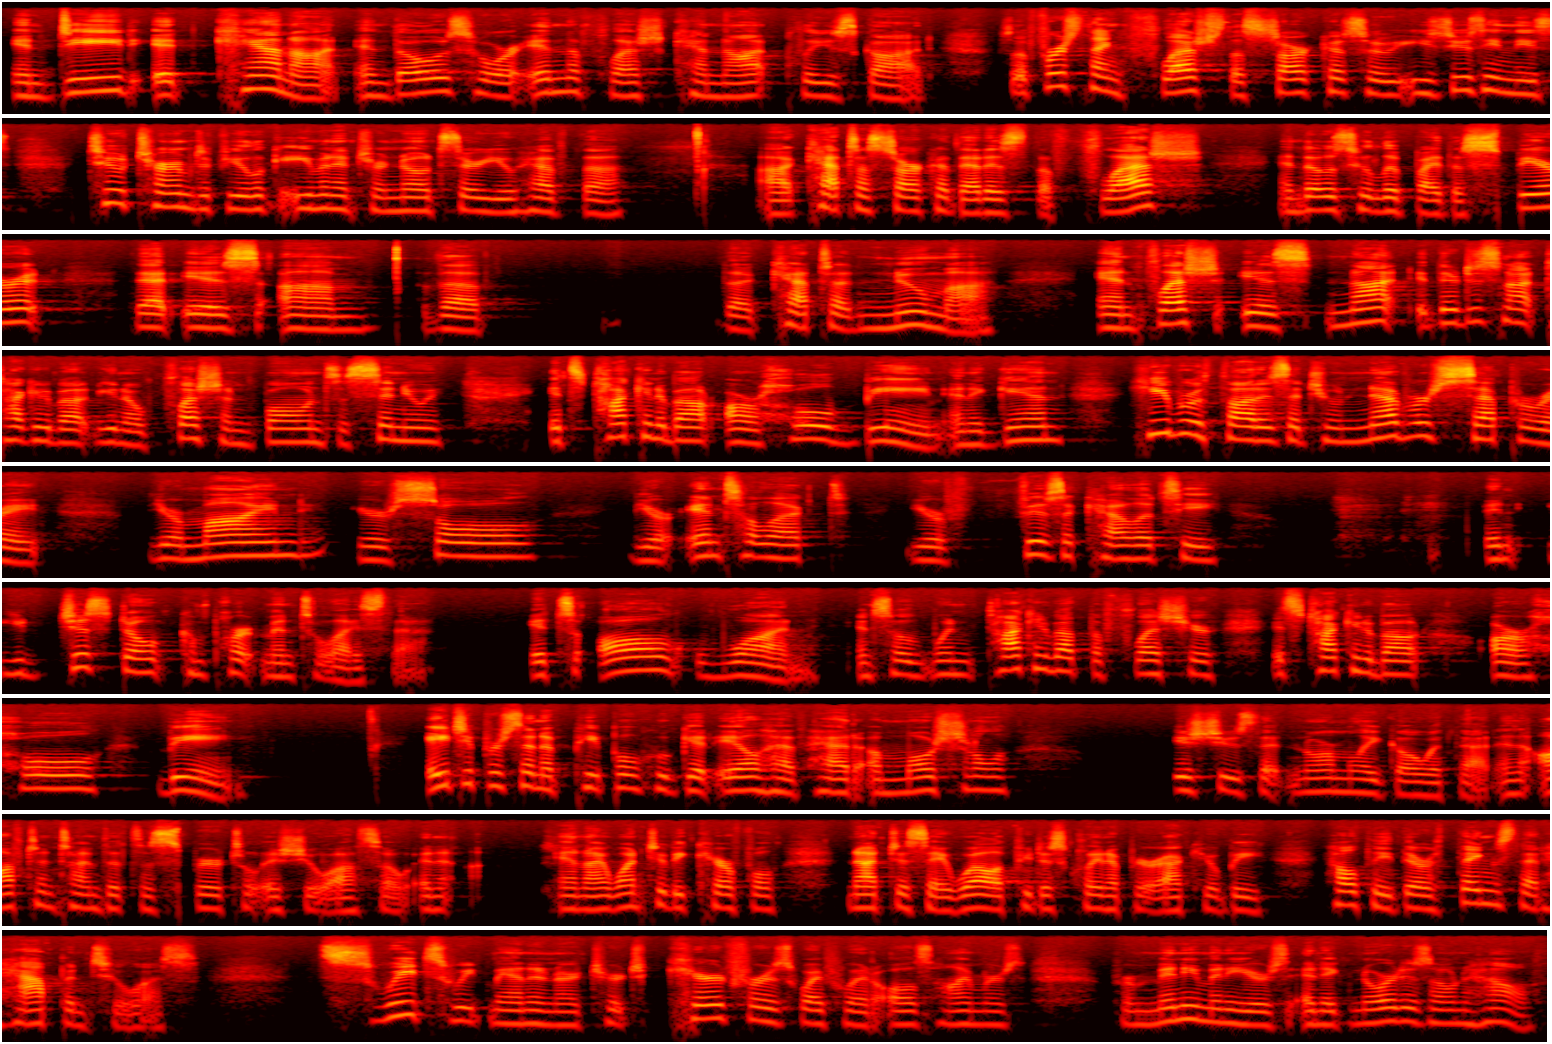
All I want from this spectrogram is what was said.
Indeed, it cannot, and those who are in the flesh cannot please God. So, the first thing, flesh, the sarka, so he's using these two terms. If you look even at your notes there, you have the uh, kata sarka, that is the flesh, and those who live by the Spirit, that is um, the the kata pneuma. And flesh is not, they're just not talking about, you know, flesh and bones, the sinewy. It's talking about our whole being. And again, Hebrew thought is that you never separate your mind, your soul, your intellect, your physicality, and you just don't compartmentalize that. It's all one. And so when talking about the flesh here, it's talking about our whole being. 80% of people who get ill have had emotional issues that normally go with that. And oftentimes it's a spiritual issue also. And, and I want to be careful not to say, well, if you just clean up your act, you'll be healthy. There are things that happen to us. Sweet, sweet man in our church cared for his wife who had Alzheimer's for many, many years and ignored his own health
